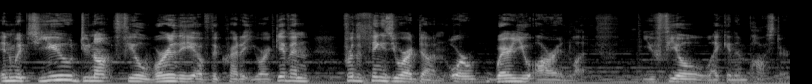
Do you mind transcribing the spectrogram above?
in which you do not feel worthy of the credit you are given for the things you are done, or where you are in life. You feel like an imposter.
